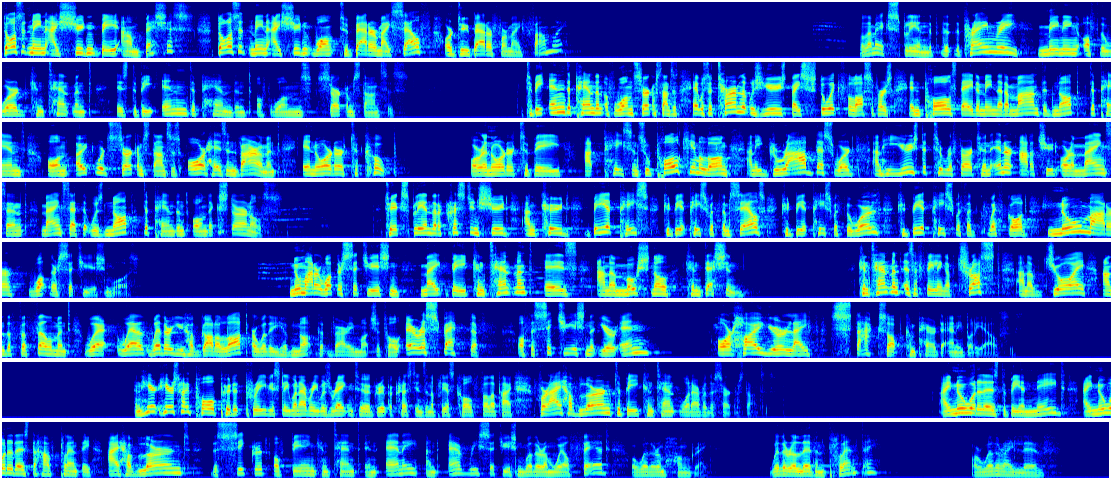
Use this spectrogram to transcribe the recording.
Does it mean I shouldn't be ambitious? Does it mean I shouldn't want to better myself or do better for my family? Well, let me explain. The, the, the, primary meaning of the word contentment is to be independent of one's circumstances. To be independent of one's circumstances. It was a term that was used by Stoic philosophers in Paul's day to mean that a man did not depend on outward circumstances or his environment in order to cope or in order to be at peace. And so Paul came along and he grabbed this word and he used it to refer to an inner attitude or a mindset, mindset that was not dependent on the externals to explain that a Christian should and could be at peace, could be at peace with themselves, could be at peace with the world, could be at peace with, a, with God, no matter what their situation was. No matter what their situation might be, contentment is an emotional condition. Contentment is a feeling of trust and of joy and of fulfillment, where, whether you have got a lot or whether you have not got very much at all, irrespective of the situation that you're in or how your life stacks up compared to anybody else's. And here, here's how Paul put it previously whenever he was writing to a group of Christians in a place called Philippi For I have learned to be content, whatever the circumstances. I know what it is to be in need. I know what it is to have plenty. I have learned the secret of being content in any and every situation, whether I'm well fed or whether I'm hungry, whether I live in plenty or whether I live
